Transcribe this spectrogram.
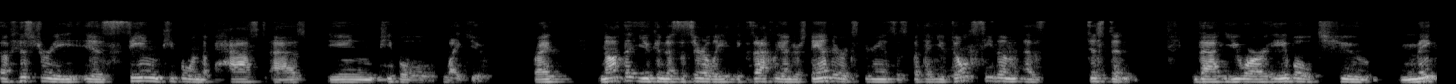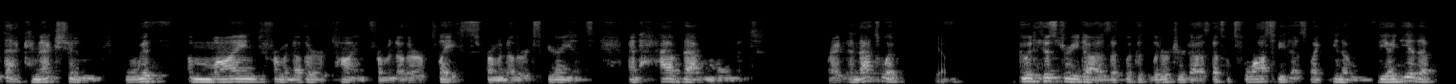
of history is seeing people in the past as being people like you, right? Not that you can necessarily exactly understand their experiences, but that you don't see them as distant, that you are able to make that connection with a mind from another time, from another place, from another experience, and have that moment, right? And that's what yep. Good history does. That's what good literature does. That's what philosophy does. Like, you know, the idea that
